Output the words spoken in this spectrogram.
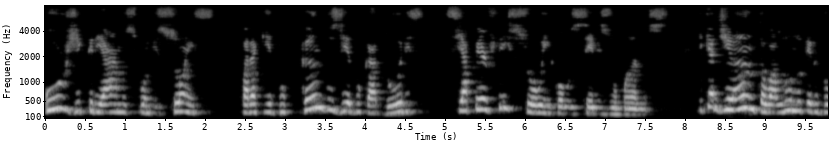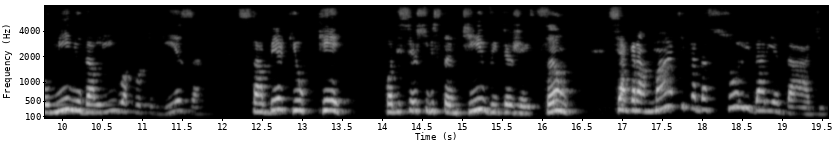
urge criarmos condições para que educandos e educadores se aperfeiçoem como seres humanos. E que adianta o aluno ter o domínio da língua portuguesa, saber que o que pode ser substantivo e interjeição, se a gramática da solidariedade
